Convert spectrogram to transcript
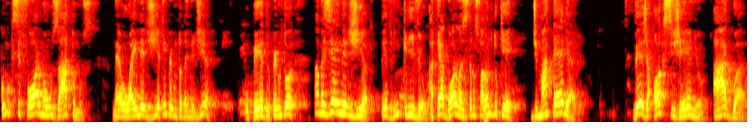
como que se formam os átomos, né? Ou a energia. Quem perguntou da energia? O Pedro perguntou. Ah, mas e a energia? Pedro, incrível. Até agora nós estamos falando do quê? De matéria. Veja, oxigênio, água,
